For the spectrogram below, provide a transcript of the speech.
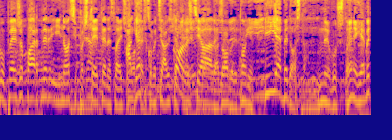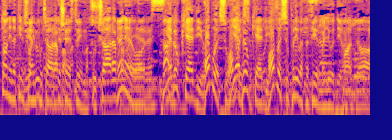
u Peugeot partner i nosi paštete na sledeću A lokaciju. gesto komercijalista. Komercijalista. Da, dobar je, Toni. je. I jebe dosta. Nego što? Ne, ne, jebe Toni na tim svojim Jebe u čarapama. putešestvima. U čarapama Ne, ne, o- jebe. da, Jebe da. u kediju. Oboje su, oboje Jebe su. u kediju. Oboje su privatna firma ljudi. ono. Ma da.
